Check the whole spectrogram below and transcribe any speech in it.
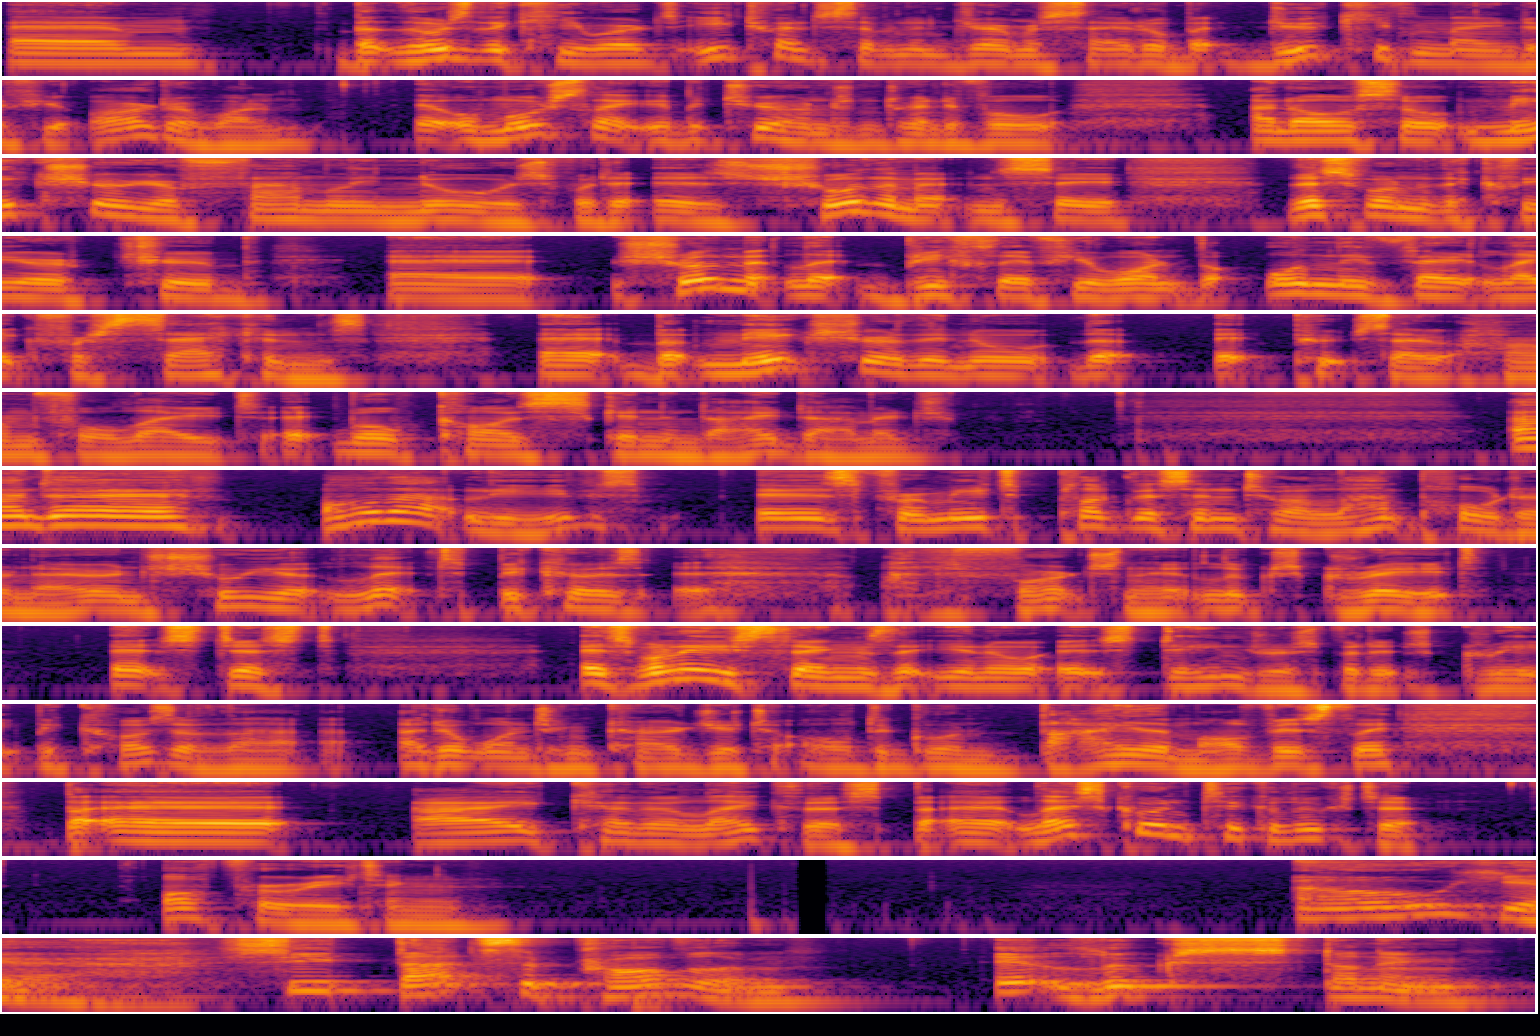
Um, but those are the keywords, E27 and germicidal. But do keep in mind if you order one, it will most likely be 220 volt. And also make sure your family knows what it is. Show them it and say, this one with the clear tube uh, show them it lit briefly if you want, but only very like for seconds. Uh, but make sure they know that it puts out harmful light. It will cause skin and eye damage. And uh, all that leaves is for me to plug this into a lamp holder now and show you it lit because unfortunately it looks great. It's just, it's one of these things that, you know, it's dangerous, but it's great because of that. I don't want to encourage you to all to go and buy them, obviously, but uh, I kind of like this. But uh, let's go and take a look at it operating. Oh, yeah. See, that's the problem. It looks stunning.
